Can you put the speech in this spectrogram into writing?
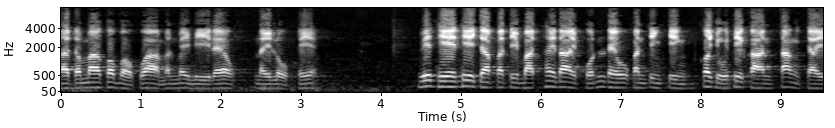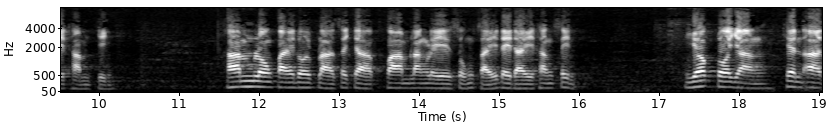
อาตมาก็บอกว่ามันไม่มีแล้วในโลกนี้ วิธีที่จะปฏิบัติให้ได้ผลเร็วกันจริง ๆ ก็อยู่ที่การตั้งใจทำจริงทำลงไปโดยปราศจากความลังเลสงสัยใด ๆ ทั้งสิ้น ยกตัวอย่าง เช่นอาจ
